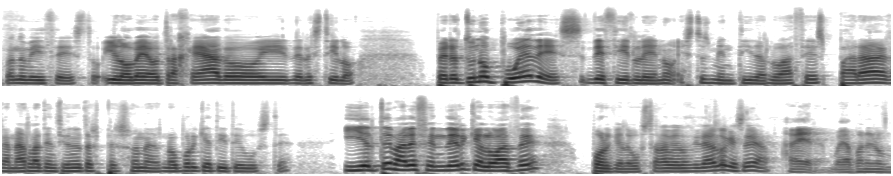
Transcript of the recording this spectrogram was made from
cuando me dice esto. Y lo veo trajeado y del estilo. Pero tú no puedes decirle, no, esto es mentira, lo haces para ganar la atención de otras personas, no porque a ti te guste. Y él te va a defender que lo hace porque le gusta la velocidad o lo que sea. A ver, voy a poner un En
